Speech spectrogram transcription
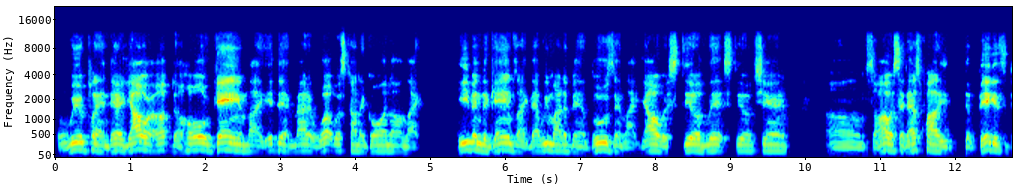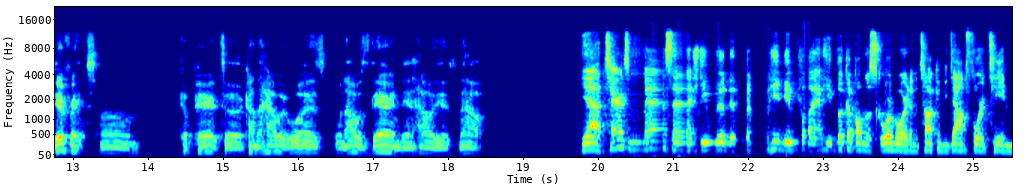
when we were playing there, y'all were up the whole game. Like it didn't matter what was kind of going on. Like even the games like that, we might have been losing. Like y'all were still lit, still cheering. Um, so I would say that's probably the biggest difference. Um, compared to kind of how it was when I was there and then how it is now. Yeah, Terrence Mann said he would when he'd be playing, he'd look up on the scoreboard and the Tuck and be down 14.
